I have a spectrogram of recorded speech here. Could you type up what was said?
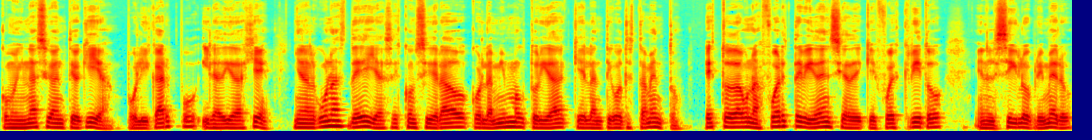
como Ignacio de Antioquía, Policarpo y la Didaje, y en algunas de ellas es considerado con la misma autoridad que el Antiguo Testamento. Esto da una fuerte evidencia de que fue escrito en el siglo I,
